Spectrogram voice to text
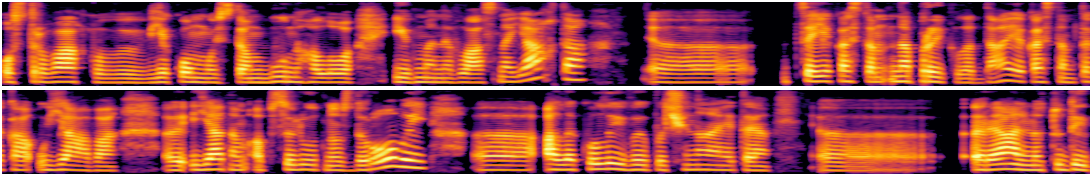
островах, в якомусь там бунгало, і в мене власна яхта. Е, це якась там, наприклад, да, якась там така уява, і я там абсолютно здоровий, але коли ви починаєте реально туди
